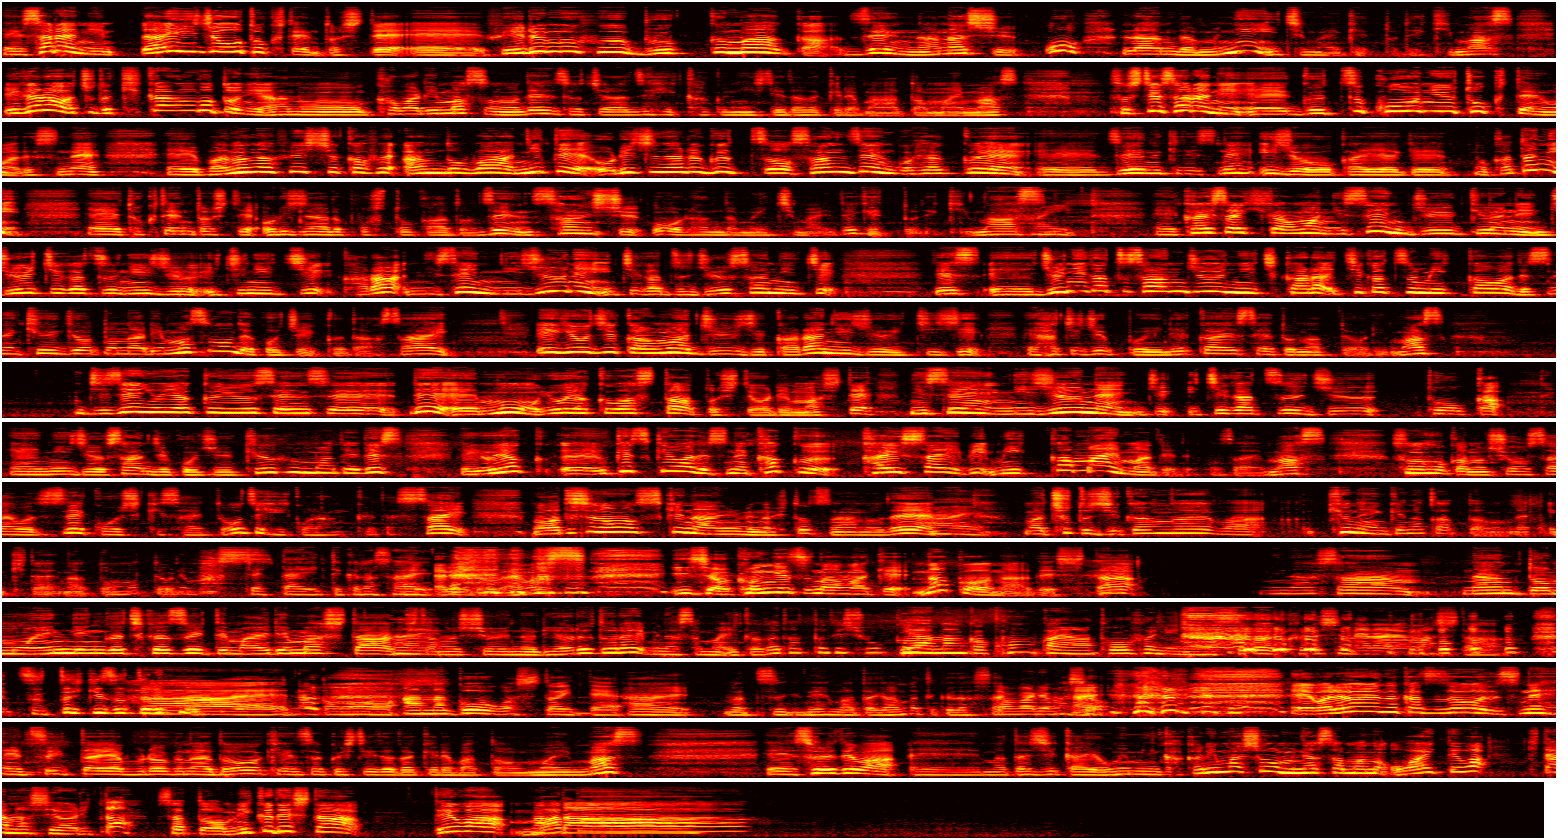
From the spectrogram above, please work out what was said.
えー、さらに来場特典として、えー、フィルム風ブックマーカー全7種をランダムに1枚ゲットできます。絵柄はちょっと期間ごとにあの変わりますのでそちらぜひ確認していただければなと思います。そしてさらに、えー、グッズ購入特典はですね、えー、バナナフィッシュカフェバーにてオリジナルグッズを3500円、えー、税抜きですね以上お買い上げの方に、えー、特典としてオリジナルポストカード全3種をランダム1枚でゲットできます、はい、えー、開催期間は2019年11月21日から2020年1月13日です、えー、12月30日から1月3日はですね休業となりますのでご注意ください。営業時間は10時から21時80分入れ替え制となっております。事前予約優先制で、えー、もう予約はスタートしておりまして2020年1月10 10日、えー、23時59分までです、えー、予約、えー、受付はですね各開催日3日前まででございます。その他の詳細はですね公式サイトをぜひご覧ください、まあ、私の好きなアニメの一つなので、はい、まあちょっと時間が合えば去年行けなかったので行きたいなと思っております。絶対行ってください、ありがとうございます。以上今月のおまけのコーナーでした皆さんなんともうエンディングが近づいてまいりました、はい、北の周囲のリアルドライ皆様いかがだったでしょうか？いやなんか今回の豆腐にねすごい苦しめられました。ずっと引きずってる。はい。なんかもうあんな豪語しといて。はい。まあ次ねまた頑張ってください。頑張りましょう、はい、えー、我々の活動をですね、えー、ツイッターやブログなどを検索していただければと思います、えー、それでは、えー、また次回お耳にかかりましょう。皆様のお相手は北野しおりと佐藤美久でした。ではまた。また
